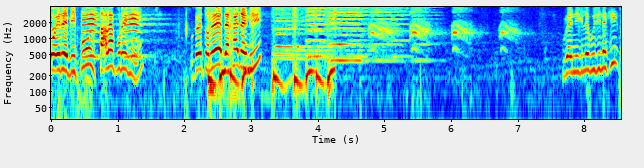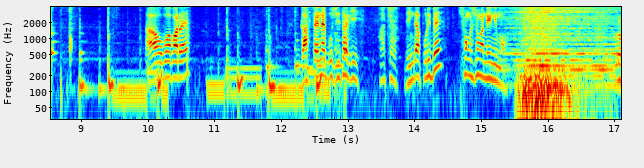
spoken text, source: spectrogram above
ওই রে বিপুল তালে পুড়িনি ওটাই তো রে দেখা যায়নি। পুরাই নিয়ে গেলে বুঝি নাকি? তাও বাবা রে। গাছটা এনে বসে থাকি। আচ্ছা। জিঙ্গা পুরিবে সঙ্গে সঙ্গে নিয়ে নিম। পুরো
